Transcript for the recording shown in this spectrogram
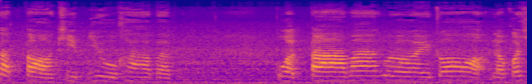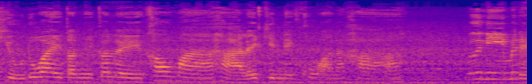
ตัดต่อคลิปอยู่ค่ะแบบปวดตามากเลย ก็แล้วก็หิวด้วยตอนนี้ก็เลยเข้ามาหาอะไรกินในครัวนะคะ มื้อนี้ไม่ได้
